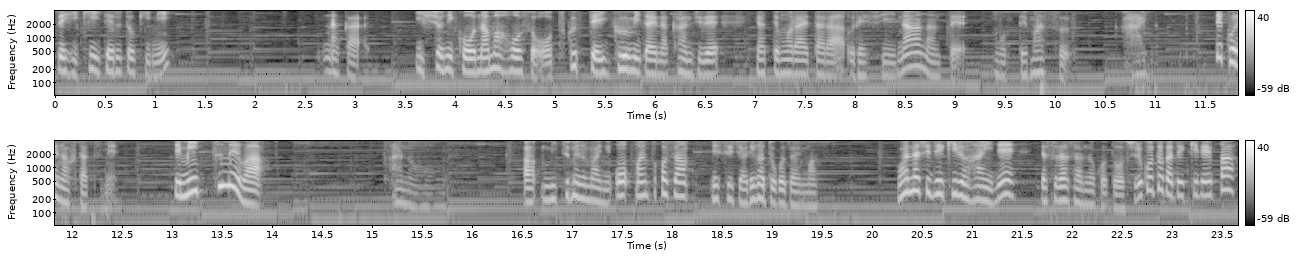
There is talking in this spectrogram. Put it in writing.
ぜひ聞いてる時になんか一緒にこう生放送を作っていくみたいな感じでやってもらえたら嬉しいななんて思ってます。はい、でこれが2つ目。で3つ目はあのあ3つ目の前に「おマイパパさんメッセージありがとうございます」お話しできる範囲で安田さんのことを知ることができれば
